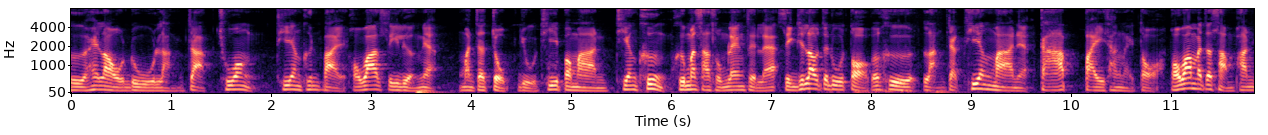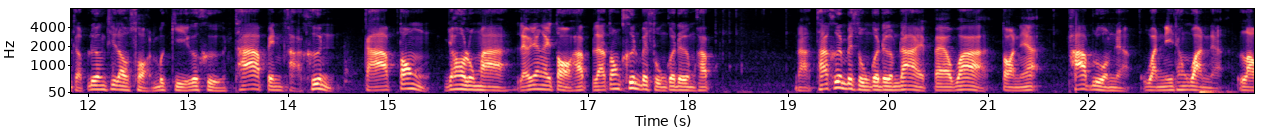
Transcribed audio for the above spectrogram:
คือให้เราดูหลังจากช่วงเที่ยงขึ้นไป เพราะว่าสีเหลืองเนี่ยมันจะจบอยู่ที่ประมาณเที่ยงครึ่ง คือมันสะสมแรงเสร็จแล้ว สิ่งที่เราจะดูต่อก็คือหลังจากเที่ยงมาเนี่ยกราฟไปทางไหนต่อ เพราะว่ามันจะสัมพันธ์กับเรื่องที่เราสอนเมื่อกี้ก็คือ ถ้าเป็นขาขึ้น กราฟต้องย่อลงมาแล้วยังไงต่อครับ แล้วต้องขึ้นไปสูงกว่าเดิมครับนะถ้าขึ้นไปสูงกว่าเดิมได้ แปลว่าตอนนี้ภาพรวมเนี่ยวันนี้ทั้งวันเนี่ยเรา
